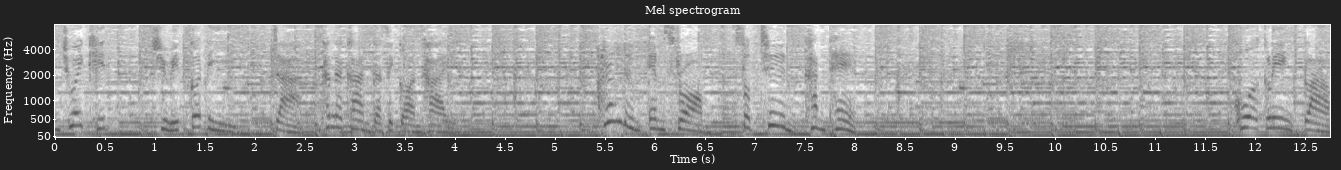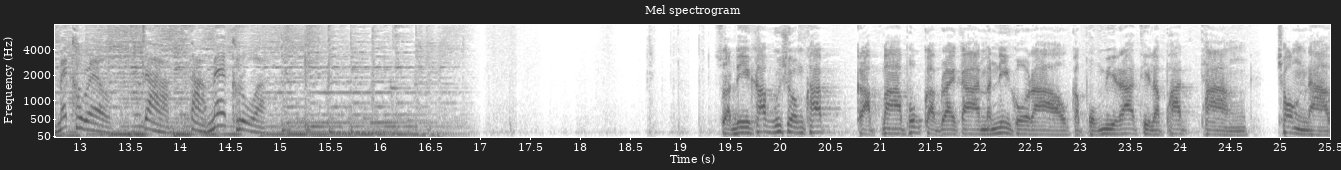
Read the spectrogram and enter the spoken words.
นช่วยคิด ชีวิตก็ดี จากธนาคารกสิกรไทย เครื่องดื่มเอ็มสตรอม สดชื่นขั้นเทพครัวกลิ้งปลาแมคเคอเรล จากสามแม่ครัว สวัสดีครับคุณผู้ชมครับ กลับมาพบกับรายการมันนี่โกราว กับผมวีระธีรพัฒน์ทางช่องนาว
